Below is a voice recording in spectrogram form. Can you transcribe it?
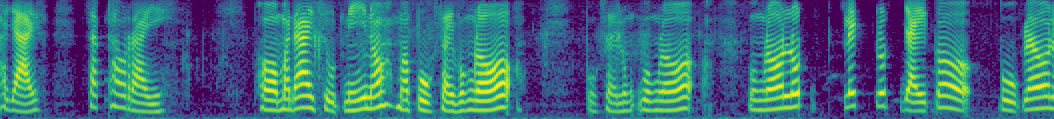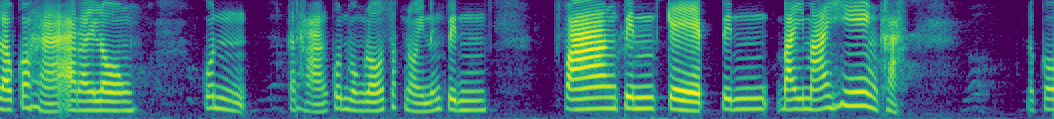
ขยายสักเท่าไหร่ พอมาได้สูตรนี้เนาะมาปลูกใส่วงล้อ ปลูกใส่วงล้อ วงล้อรถเล็กรถใหญ่ก็ปลูกแล้วเราก็หาอะไรรองก้นกระถางก้นวงล้อสักหน่อยนึงเป็น ฟางเป็นแกบเป็นใบไม้แห้งค่ะ แล้วก็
